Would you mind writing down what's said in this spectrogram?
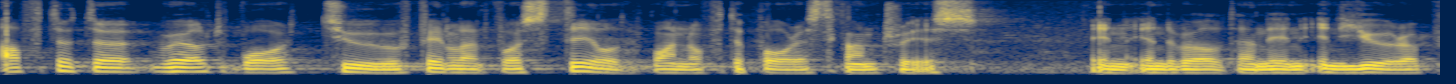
After the World War II, Finland was still one of the poorest countries in, in the world and in, in Europe.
